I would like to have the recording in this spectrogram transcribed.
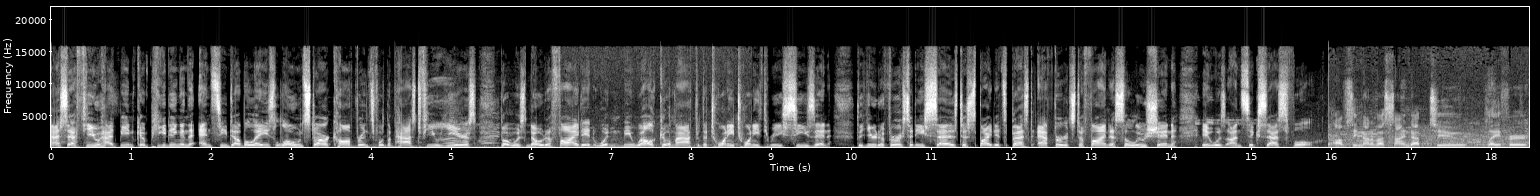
SFU had been competing in the NCAA's Lone Star Conference for the past few years, but was notified it wouldn't be welcome after the 2023 season. The university says despite its best efforts to find a solution, it was unsuccessful. Obviously, none of us signed up to play for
